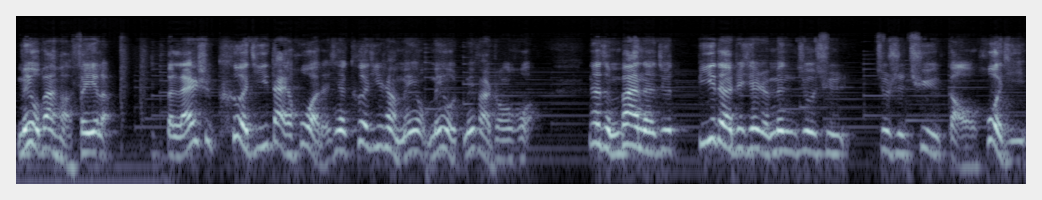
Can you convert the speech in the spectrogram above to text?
没有办法飞了。本来是客机带货的，现在客机上没有没有没法装货，那怎么办呢？就逼的这些人们就去就是去搞货机，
